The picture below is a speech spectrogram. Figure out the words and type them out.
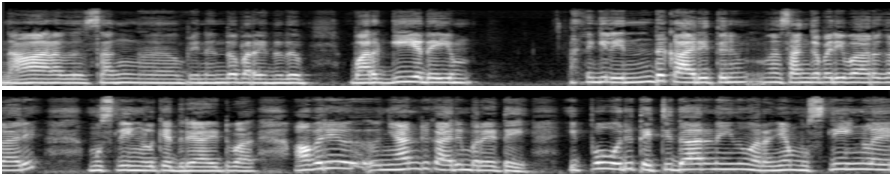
നാ- സം- പിന്നെന്താ പറയുന്നത് വർഗീയതയും അല്ലെങ്കിൽ എന്ത് കാര്യത്തിനും സംഘപരിവാറുകാർ മുസ്ലിങ്ങൾക്കെതിരായിട്ട് അവർ ഞാനൊരു കാര്യം പറയട്ടെ. ഇപ്പോൾ ഒരു തെറ്റിദ്ധാരണ എന്ന് പറഞ്ഞാൽ മുസ്ലിങ്ങളെ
